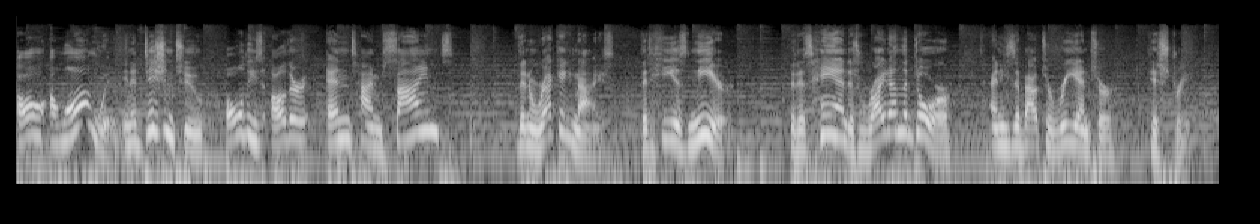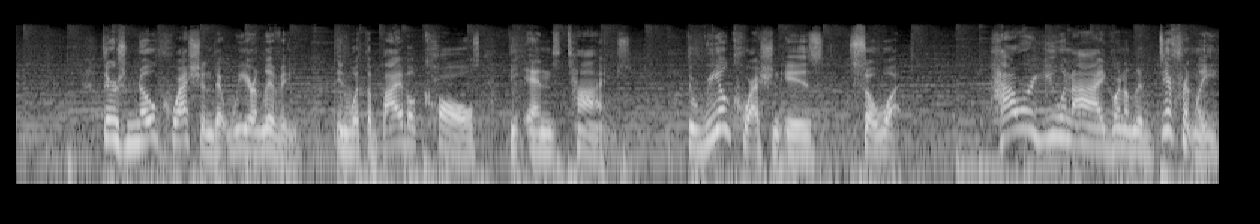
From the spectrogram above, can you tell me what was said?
all along with, in addition to all these other end time signs, then recognize that He is near, that His hand is right on the door, and He's about to re enter history. There's no question that we are living in what the Bible calls the end times. The real question is so what? How are you and I going to live differently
